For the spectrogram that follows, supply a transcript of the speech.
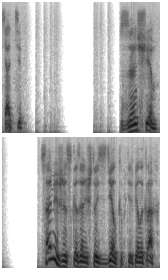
Сядьте. Зачем? Сами же сказали, что сделка потерпела крах.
